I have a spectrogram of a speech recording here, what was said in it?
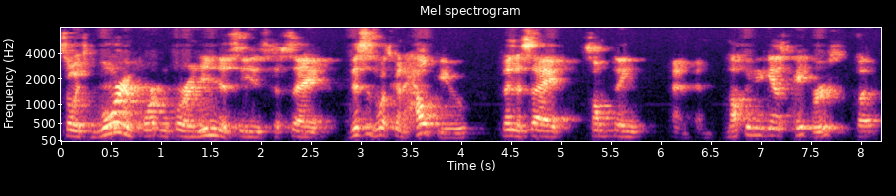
So it's more important for an indices to say, this is what's going to help you, than to say something, and, and nothing against papers, but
